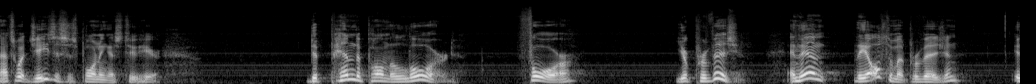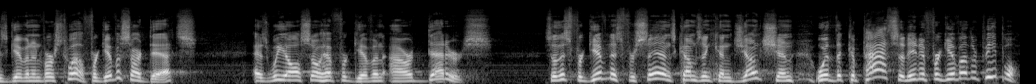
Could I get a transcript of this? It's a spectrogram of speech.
that's what Jesus is pointing us to here depend upon the Lord for your provision. And then the ultimate provision is given in verse 12 Forgive us our debts as we also have forgiven our debtors. So, this forgiveness for sins comes in conjunction with the capacity to forgive other people.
